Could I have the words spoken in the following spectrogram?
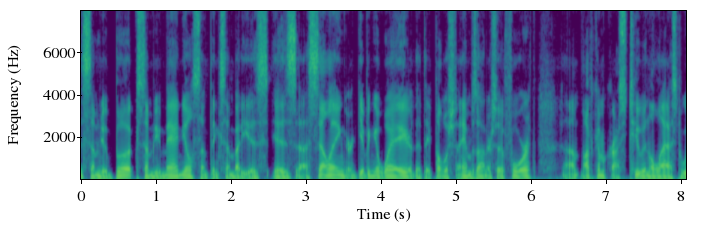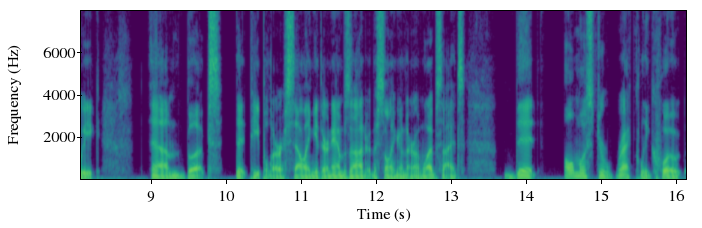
some new book, some new manual, something somebody is is uh, selling or giving away, or that they published on Amazon or so forth. Um, I've come across two in the last week um, books that people are selling either on Amazon or they're selling on their own websites that almost directly quote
